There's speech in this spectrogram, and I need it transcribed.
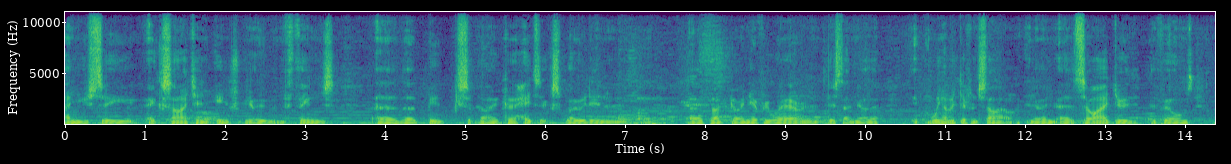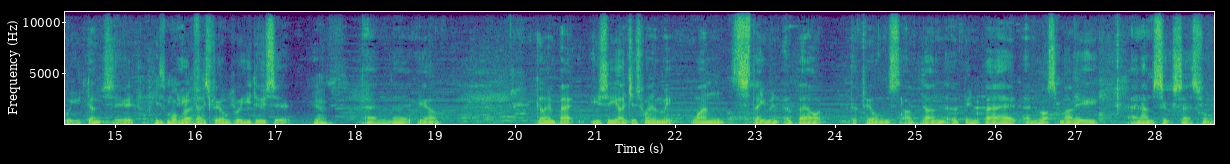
and you see exciting, you know, things. Uh, the big, like uh, heads exploding and uh, blood going everywhere, and this, that, and the other. We have a different style, you know, and uh, so I do the films where you don't see it. He's more and he graphic. does films where you do see it Yeah. and uh, yeah. Going back, you see, I just want to make one statement about the films I've done that have been bad and lost money and unsuccessful.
